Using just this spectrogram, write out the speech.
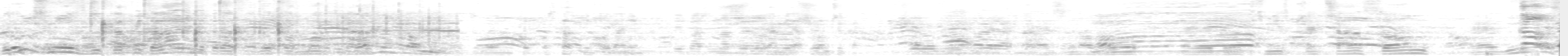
Grudoczmiński, kapitalnie teraz Radosław Mortka. Złym tym ostatnim podaniem Kamila Szlączyka. Ale znowu Grudoczmińsk przed szansą. e, i jest-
